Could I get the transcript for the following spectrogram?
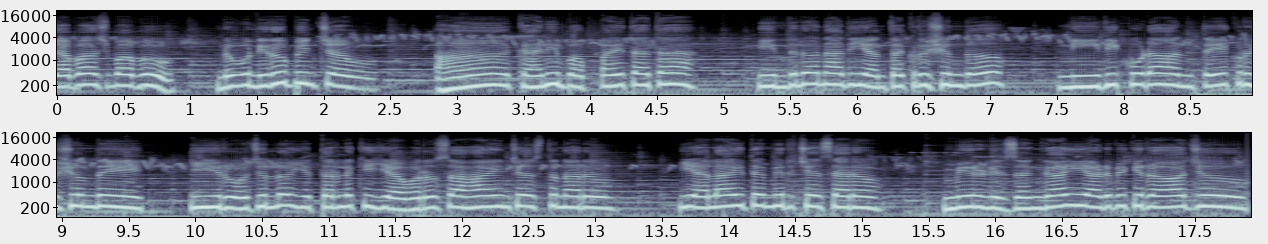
శభాష్ బాబు నువ్వు నిరూపించావు. ఆ కానీ బొప్పాయి తాత ఇందులో నాది ఎంత కృషి ఉందో నీది కూడా అంతే కృషి ఉంది. ఈ రోజుల్లో ఇతరులకి ఎవరు సహాయం చేస్తున్నారు? ఎలా అయితే మీరు చేశారో మీరు నిజంగా ఈ అడవికి రాజు.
